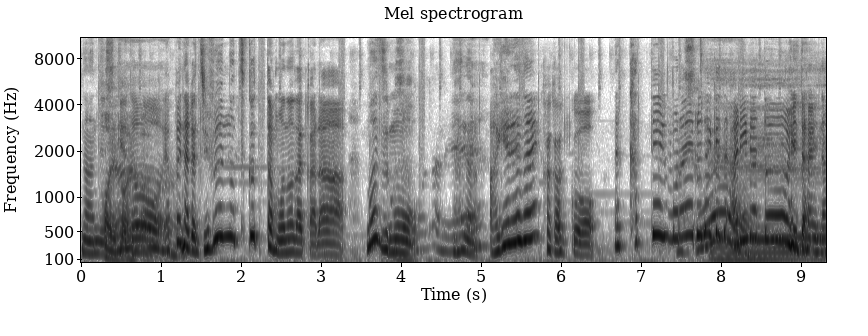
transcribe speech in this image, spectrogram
なんですけはいど、はい。やっぱりなんか自分の作ったものだからまずもそうだう、なんだろうね。上げれない価格を。なんか買ってもらえるだけでありがとうみたいな。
